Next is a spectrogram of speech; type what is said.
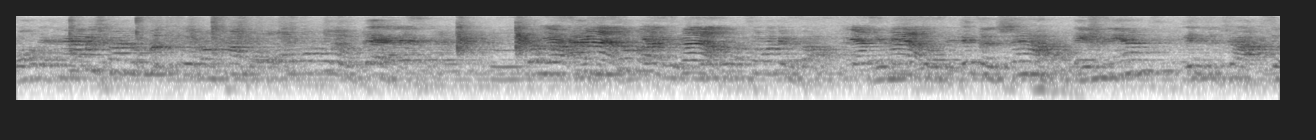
all that. And we're trying to look good on top of all of that. Somebody, Yes, ma'am. Yes, ma'am. what I'm talking about. Yes, ma'am. So it's a job. Amen. It's a job. So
